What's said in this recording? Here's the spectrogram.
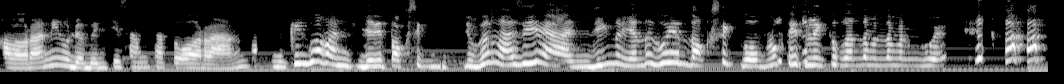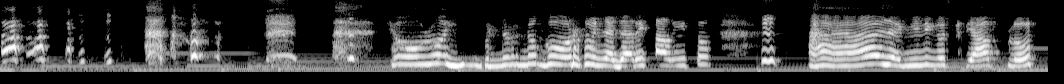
kalau Rani udah benci sama satu orang mungkin gue akan jadi toxic juga gak sih? Ya anjing ternyata gue yang toxic goblok di lingkungan teman-teman gue. Ya Allah iya bener dong gue baru menyadari hal itu. Ah yang ini gak usah diupload.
